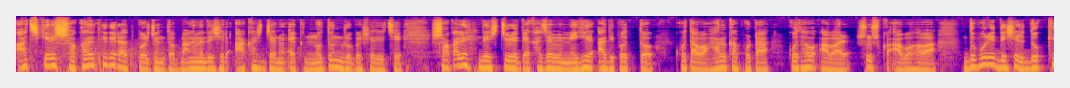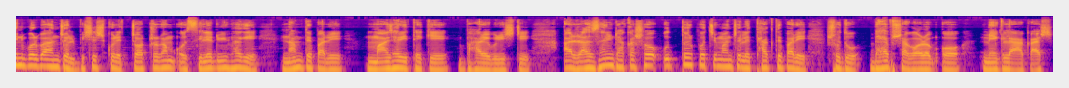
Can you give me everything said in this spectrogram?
আজকের সকাল থেকে রাত পর্যন্ত বাংলাদেশের আকাশ যেন এক নতুন রূপে সেজেছে। সকালে দেশ জুড়ে দেখা যাবে মেঘের আধিপত্য, কোথাও হালকা ফোটা, কোথাও আবার শুষ্ক আবহাওয়া। দুপুরে দেশের দক্ষিণ পূর্বাঞ্চল বিশেষ করে চট্টগ্রাম ও সিলেট বিভাগে নামতে পারে মাঝারি থেকে ভারী বৃষ্টি। আর রাজধানী ঢাকাসহ উত্তর পশ্চিমাঞ্চলে থাকতে পারে শুধু ভ্যাবসা গরম ও মেঘলা আকাশ।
